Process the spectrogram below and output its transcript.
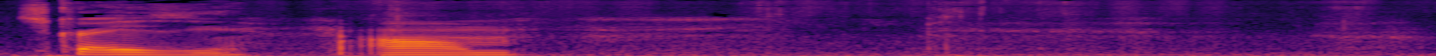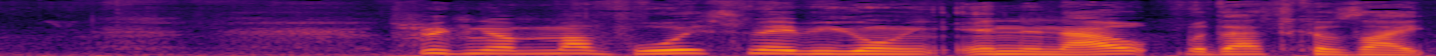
It's crazy. Um, speaking of, my voice may be going in and out, but that's because like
